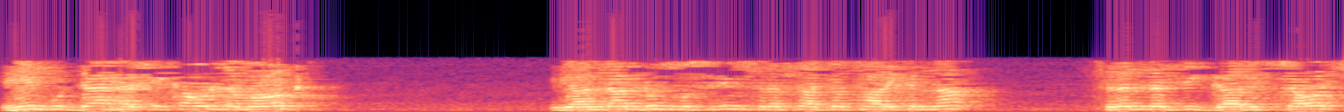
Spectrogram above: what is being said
ይህን ጉዳይ ሐቂቃውን ለማወቅ እያንዳንዱ ሙስሊም ስለሳቸው ታሪክና ስለ እነዚህ ጋብቻዎች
